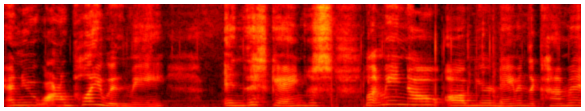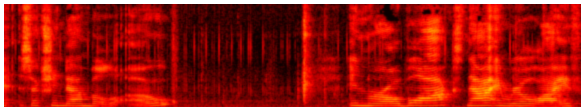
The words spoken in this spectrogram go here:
and you want to play with me in this game, just let me know um your name in the comment section down below in Roblox, not in real life,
